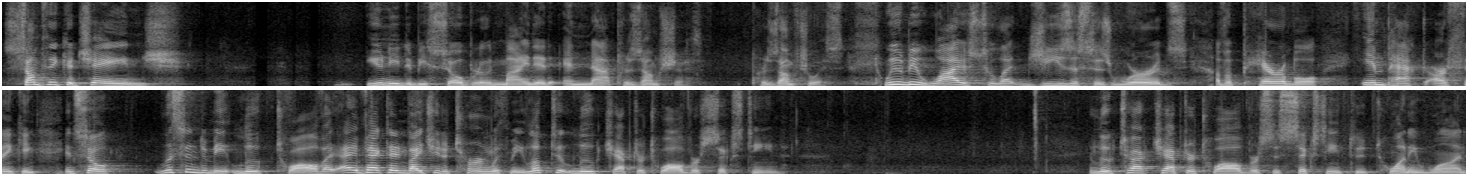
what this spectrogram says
something could change. You need to be soberly minded and not presumptuous. Presumptuous. We would be wise to let Jesus' words of a parable impact our thinking. And so listen to me, Luke 12. In fact, I invite you to turn with me. Look to Luke chapter 12, verse 16. In Luke chapter 12, verses 16 to 21,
